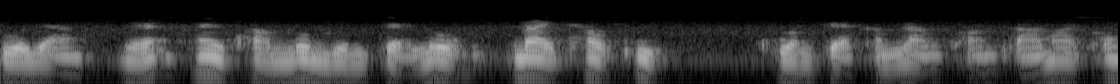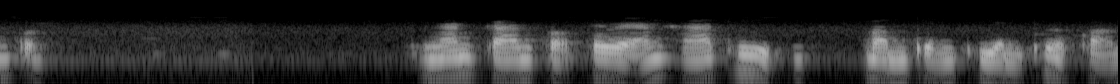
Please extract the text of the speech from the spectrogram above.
ตัวอย่าง และให้ความร่มเย็นแก่โลกได้เท่าที่ควรแก่กำลังความสามารถของตนนั้นการสอบแสวงหาที่บำเพ็ญเพียรเพื่อความ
